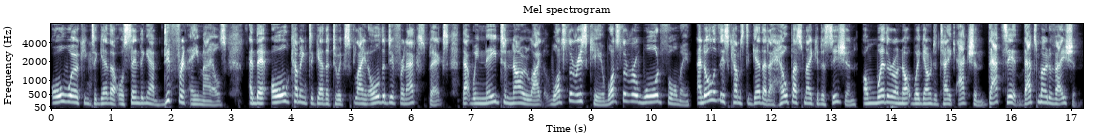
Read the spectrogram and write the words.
all working together or sending out different emails, and they're all coming together to explain all the different aspects that we need to know like, what's the risk here? What's the reward for me? And all of this comes together to help us make a decision on whether or not we're going to take action. That's it. That's motivation.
